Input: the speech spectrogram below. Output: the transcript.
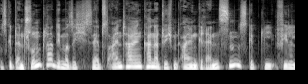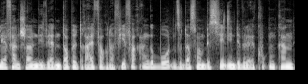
Es gibt einen Stundenplan, den man sich selbst einteilen kann, natürlich mit allen Grenzen. Es gibt viele Lehrveranstaltungen, die werden doppelt, dreifach oder vierfach angeboten, sodass man ein bisschen individuell gucken kann,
